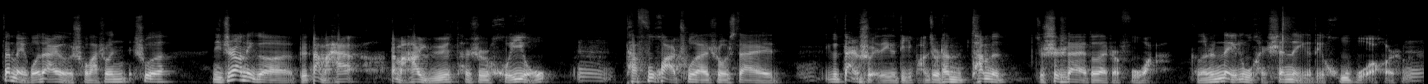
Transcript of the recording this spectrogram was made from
在美国，大家有个说法说说，你知道那个，比如大马哈大马哈鱼，它是洄游，嗯它孵化出来的时候是在一个淡水的一个地方，就是他们他们就世世代代都在这儿孵化，可能是内陆很深的一个地湖泊或者什么嗯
